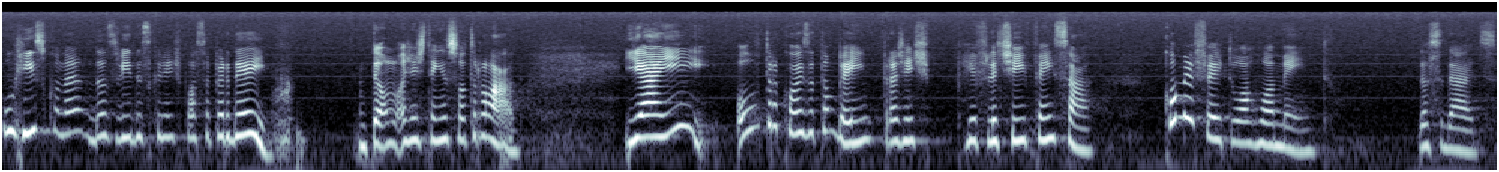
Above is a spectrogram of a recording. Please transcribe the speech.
o risco né, das vidas que a gente possa perder aí. Então, a gente tem esse outro lado. E aí, outra coisa também, para a gente refletir e pensar. Como é feito o arruamento das cidades?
